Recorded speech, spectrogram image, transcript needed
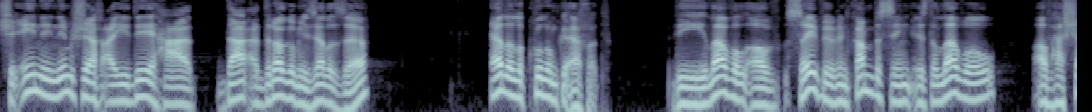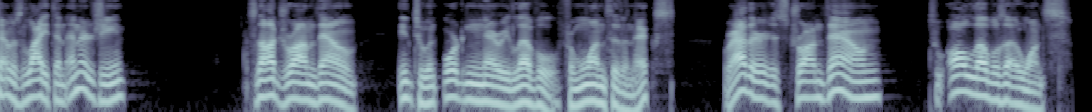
she'eni nimshach ayideh ha'adrago mizelazeh ela l'kulam ke'echad. The level of seviv encompassing is the level of Hashem's light and energy. It's not drawn down into an ordinary level from one to the next. Rather, it's drawn down to all levels at once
